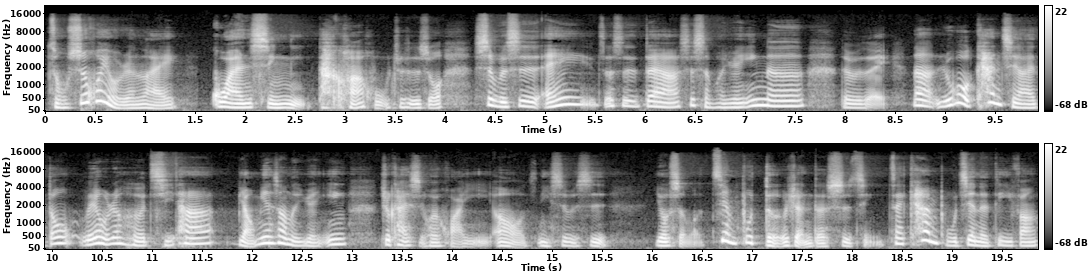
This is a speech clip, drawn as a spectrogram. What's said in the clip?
总是会有人来。关心你打括弧，就是说是不是？哎，就是对啊，是什么原因呢？对不对？那如果看起来都没有任何其他表面上的原因，就开始会怀疑哦，你是不是有什么见不得人的事情，在看不见的地方，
